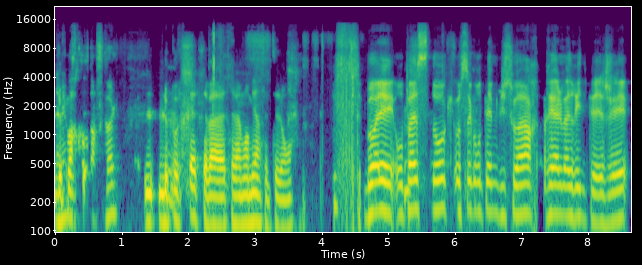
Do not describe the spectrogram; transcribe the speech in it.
le, pauvre dans le football. Le, pauvre ça va, ça va moins bien cette saison. Bon, allez, on passe donc au second thème du soir Real Madrid PSG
